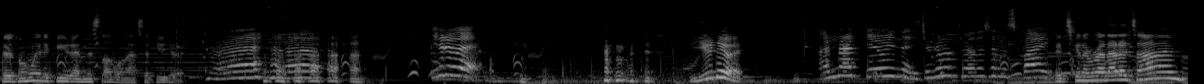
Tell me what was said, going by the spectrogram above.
There's one way to you to end this level, and that's if you do it. you do it. you do it. I'm not doing this. You're gonna throw this in the spike. It's gonna run out of time.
